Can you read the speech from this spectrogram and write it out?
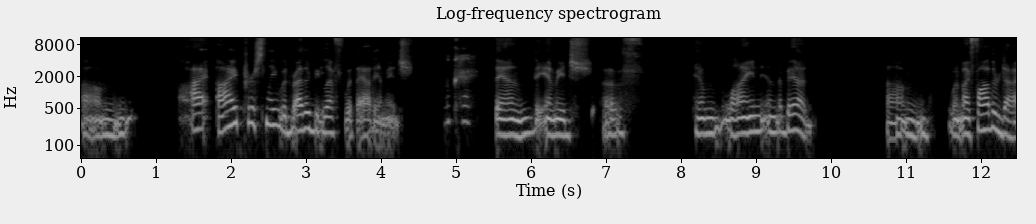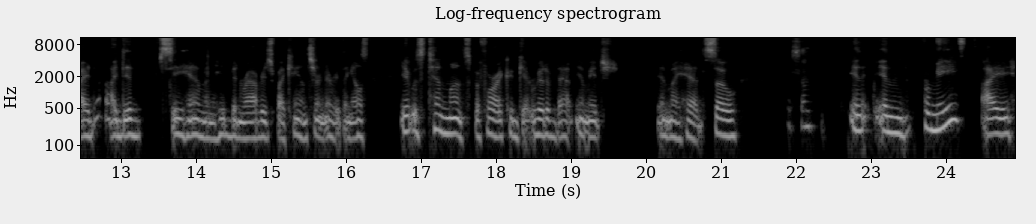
Um, I, I personally would rather be left with that image. Okay. Than the image of him lying in the bed. Um, when my father died, I did see him and he'd been ravaged by cancer and everything else. It was 10 months before I could get rid of that image in my head. So awesome. in in for me, I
